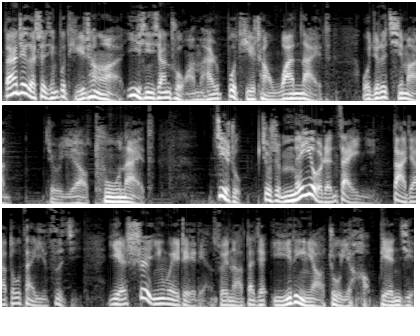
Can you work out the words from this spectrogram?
当然这个事情不提倡啊，异性相处我们还是不提倡 one night。我觉得起码就是也要 two night。记住，就是没有人在意你，大家都在意自己。也是因为这一点，所以呢，大家一定要注意好边界。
